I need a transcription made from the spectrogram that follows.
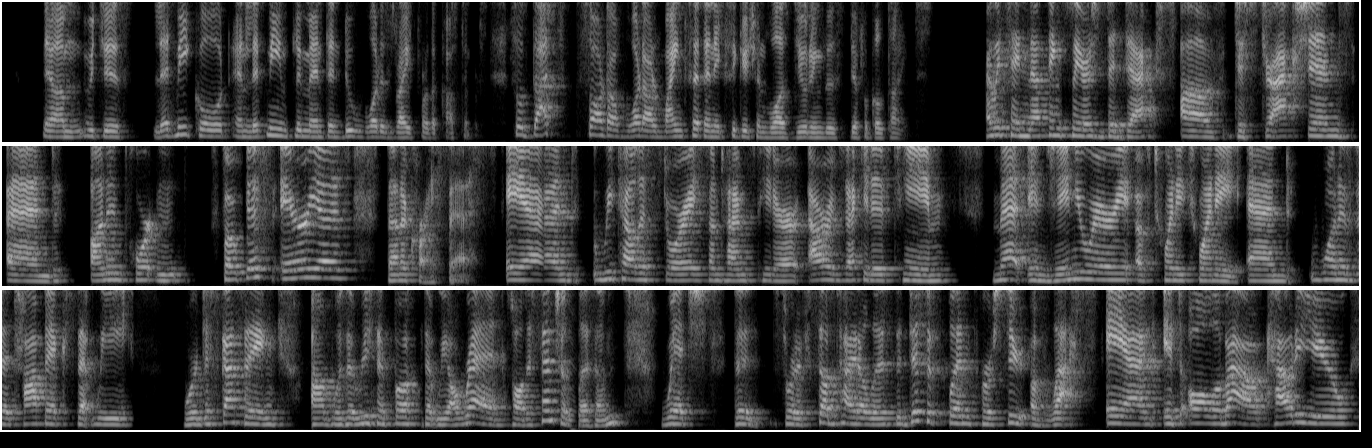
um, which is let me code and let me implement and do what is right for the customers. So that's sort of what our mindset and execution was during these difficult times. I would say nothing clears the decks of distractions and unimportant focus areas than a crisis. And we tell this story sometimes, Peter. Our executive team met in January of 2020. And one of the topics that we were discussing um, was a recent book that we all read called Essentialism, which the sort of subtitle is The Disciplined Pursuit of Less. And it's all about how do you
